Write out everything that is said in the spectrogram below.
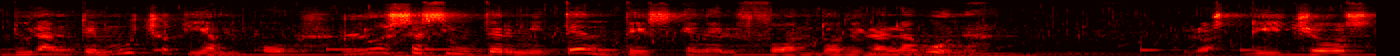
durante mucho tiempo luces intermitentes en el fondo de la laguna. Los dichos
